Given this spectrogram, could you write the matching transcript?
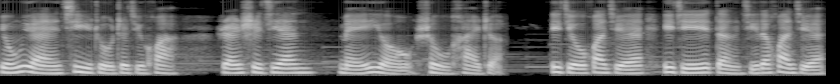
永远记住这句话：人世间没有受害者。第九幻觉以及等级的幻觉，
